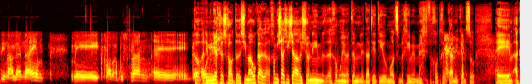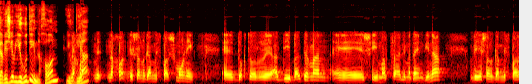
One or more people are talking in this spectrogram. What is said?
דין עלה נעים. מכפר אבו סנאן. טוב, אני מניח שיש לך עוד רשימה ארוכה, חמישה-שישה הראשונים, איך אומרים, אתם לדעתי תהיו מאוד שמחים אם לפחות חלקם ייכנסו. אגב, יש גם יהודים, נכון? יהודייה? נכון, נכון, יש לנו גם מספר שמונה, דוקטור עדי בלדרמן, שהיא מרצה למדעי מדינה. ויש לנו גם מספר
